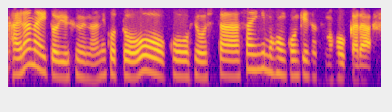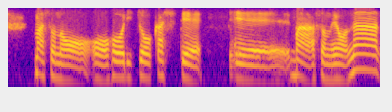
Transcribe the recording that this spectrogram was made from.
帰らないというふうなね、ことを公表した際にも、香港警察の方から、まあ、その、お法律を課して、えーまあ、そのような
